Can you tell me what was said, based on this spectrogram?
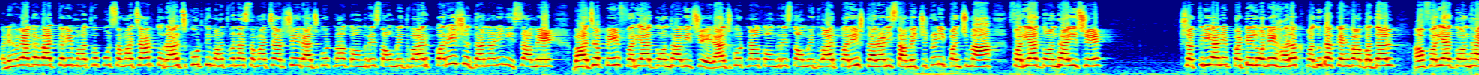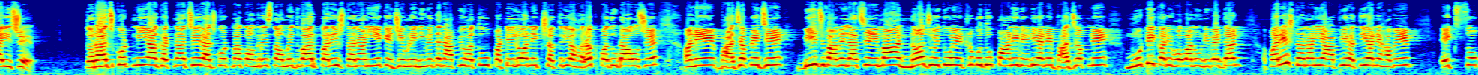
અને હવે આગળ વાત કરીએ મહત્વપૂર્ણ સમાચાર. તો રાજકોટથી મહત્વના સમાચાર છે. રાજકોટમાં કોંગ્રેસના ઉમેદવાર પરેશ ધાનાણીની સામે ભાજપે ફરિયાદ નોંધાવી છે. રાજકોટના કોંગ્રેસના ઉમેદવાર પરેશ ધાનાણી સામે ચૂંટણી પંચમાં ફરિયાદ નોંધાઈ છે. ક્ષત્રિય અને પટેલોને હરખ પદુડા કહેવા બદલ ફરિયાદ નોંધાઈ છે. તો રાજકોટની આ ઘટના છે. રાજકોટમાં કોંગ્રેસના ઉમેદવાર પરેશ ધાનાણીએ કે જેમણે નિવેદન આપ્યું હતું, પટેલો અને ક્ષત્રિય હરકપદ પદુડાઓ છે અને ભાજપે જે બીજ વાવેલા છે એમાં ન જોઈતું હોય એટલું બધું પાણી રેડી અને ભાજપને મોટી કરી હોવાનું નિવેદન પરેશ ધાનાણીએ આપી હતી અને હવે એકસો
